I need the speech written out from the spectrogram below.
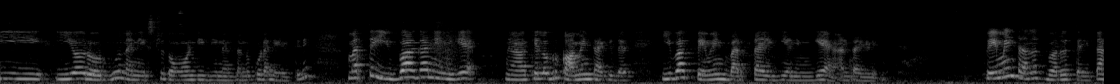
ಈ ಇಯರ್ವರೆಗೂ ನಾನು ಎಷ್ಟು ತೊಗೊಂಡಿದ್ದೀನಿ ಅಂತಲೂ ಕೂಡ ಹೇಳ್ತೀನಿ. ಮತ್ತೆ ಇವಾಗ ನಿಮಗೆ ಕೆಲವೊಬ್ರು ಕಾಮೆಂಟ್ ಹಾಕಿದ್ದಾರೆ, ಇವಾಗ ಪೇಮೆಂಟ್ ಬರ್ತಾ ಇದೆಯಾ ನಿಮಗೆ? ಅಂತ ಹೇಳಿ. ಪೇಮೆಂಟ್ ಅನ್ನೋದು ಬರುತ್ತೆ ಆಯ್ತಾ?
